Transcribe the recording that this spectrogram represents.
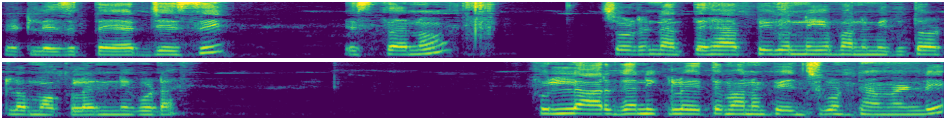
ఫెర్టిలైజర్ తయారు చేసి ఇస్తాను. చూడండి ఎంత హ్యాపీగా ఉన్నాయో మన మిద్దె తోటలో మొక్కలన్నీ కూడా. ఫుల్ ఆర్గానిక్లో అయితే మనం పెంచుకుంటున్నామండి.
